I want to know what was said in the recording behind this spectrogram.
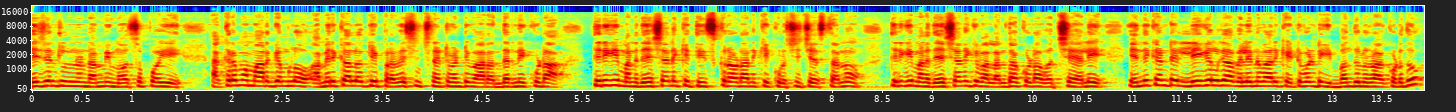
ఏజెంట్లను నమ్మి మోసపోయి అక్రమ మార్గంలో అమెరికాలోకి ప్రవేశించినటువంటి వారందరినీ కూడా తిరిగి మన దేశానికి తీసుకురావడానికి కృషి చేస్తాను. తిరిగి మన దేశానికి వాళ్ళంతా కూడా వచ్చేయాలి. ఎందుకంటే లీగల్గా వెళ్ళిన వారికి ఎటువంటి ఇబ్బందులు రాకూడదు.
